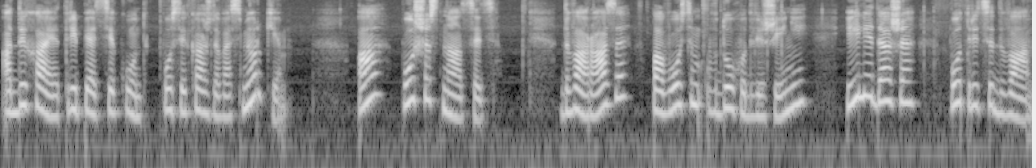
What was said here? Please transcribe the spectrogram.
отдыхая 3-5 секунд после каждой восьмерки, а по 16, два раза по 8 вдохов движений или даже по 32,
